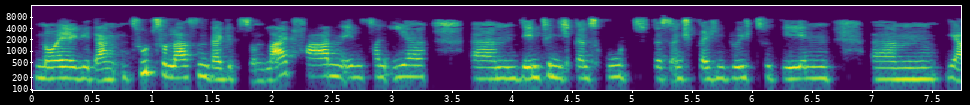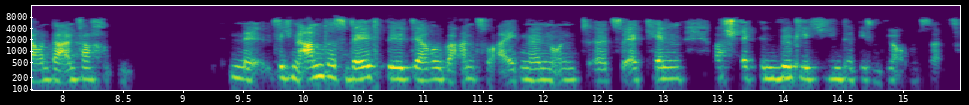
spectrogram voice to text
neue Gedanken zuzulassen. Da gibt es so einen Leitfaden eben von ihr. Ähm, den finde ich ganz gut, das entsprechend durchzugehen. Ähm, ja, und da einfach eine, sich ein anderes Weltbild darüber anzueignen und äh, zu erkennen, was steckt denn wirklich hinter diesem Glaubenssatz.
